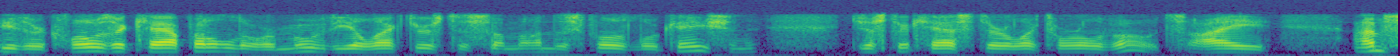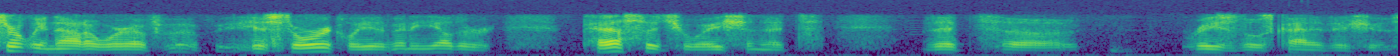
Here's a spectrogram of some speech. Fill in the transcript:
either close a capital or move the electors to some undisclosed location just to cast their electoral votes? I, I'm certainly not aware of, of historically of any other past situation that that uh, raised those kind of issues.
